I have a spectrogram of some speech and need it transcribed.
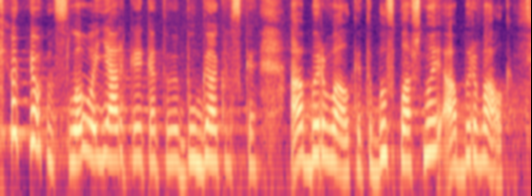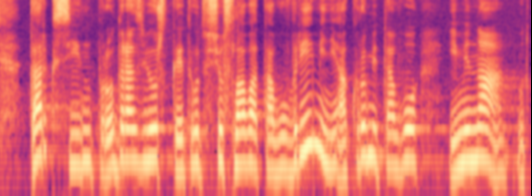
Слово яркое, которое булгаковское. Обырвалк. Это был сплошной обырвалк. Тарксин, продразверстка. Это вот все слова того времени, а кроме того имена. Вот,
